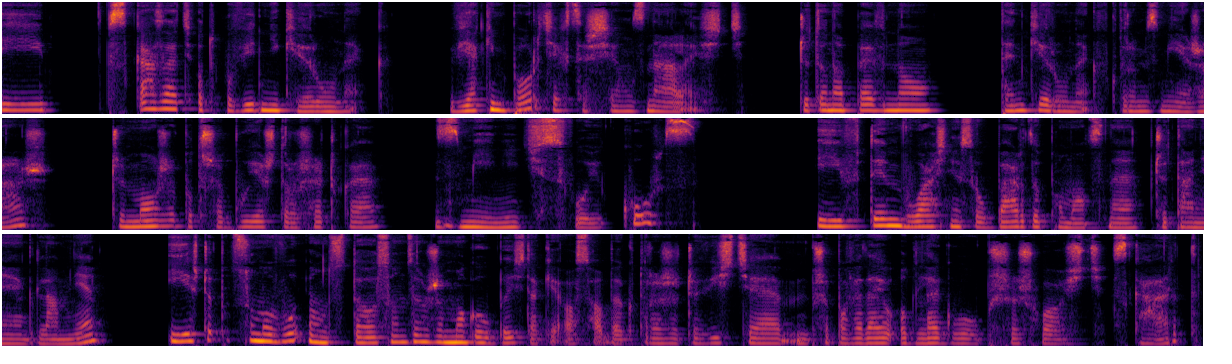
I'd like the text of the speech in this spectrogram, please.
i wskazać odpowiedni kierunek, w jakim porcie chcesz się znaleźć. Czy to na pewno ten kierunek, w którym zmierzasz, czy może potrzebujesz troszeczkę zmienić swój kurs? I w tym właśnie są bardzo pomocne czytania, jak dla mnie. I jeszcze podsumowując to, sądzę, że mogą być takie osoby, które rzeczywiście przepowiadają odległą przyszłość z kart.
